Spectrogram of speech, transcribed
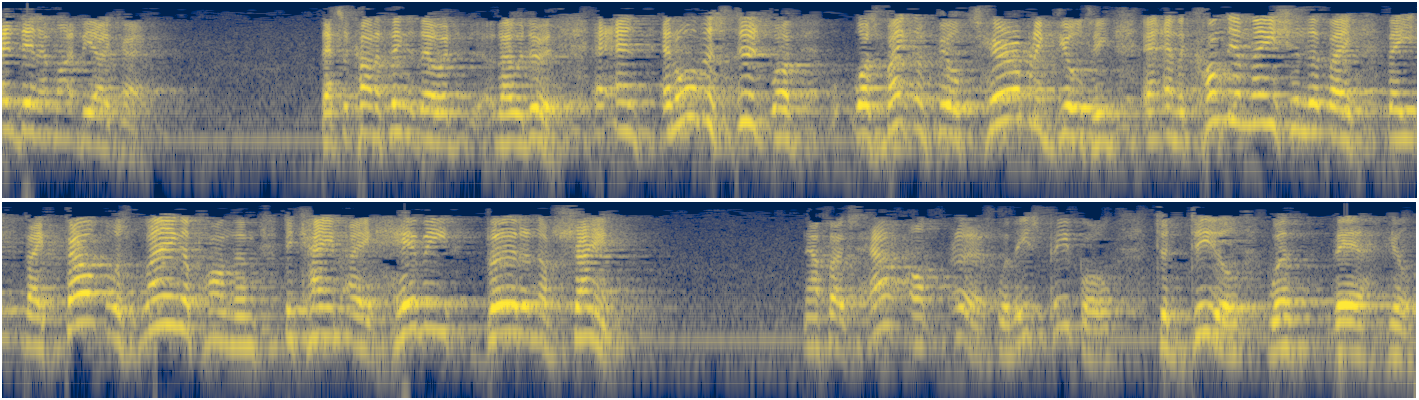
And then it might be okay. That's the kind of thing that they were, they were doing. And, and all this did was, was make them feel terribly guilty, and, and the condemnation that they, they, they felt was weighing upon them became a heavy burden of shame. Now, folks, how on earth were these people to deal with their guilt?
